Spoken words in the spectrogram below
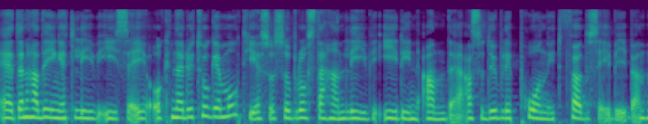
Eh, den hade inget liv i sig. Och när du tog emot Jesus så blåste han liv i din ande. Alltså du blev pånyttfödd, säger Bibeln.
